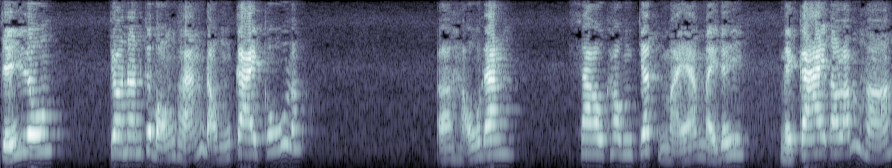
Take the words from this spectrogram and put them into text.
chị luôn. Cho nên cái bọn phản động cai cú lắm. À, hậu đăng sao không chết mẹ mày đi? Mày cai tao lắm hả?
